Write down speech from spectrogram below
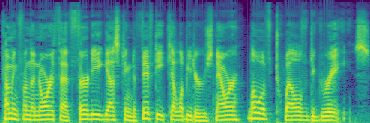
coming from the north at 30, gusting to 50 kilometers an hour, low of 12 degrees.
